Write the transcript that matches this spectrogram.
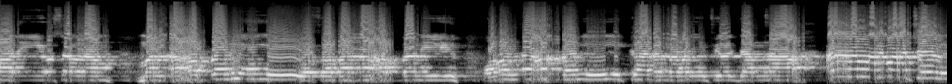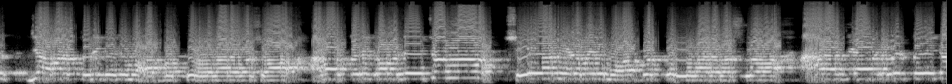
عليه وسلم من أحبني فقد أحبني ومن أحبني كان معي في الجنة আল্লাহ বলেছেন যে আমার তরিকাকে মহাব্বত করলো ভালোবাসো আমার তরিকা অনুযায়ী চললো সে আমি রবির মহাব্বত করলো ভালোবাসলো আর যে আমি রবির তরিকা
